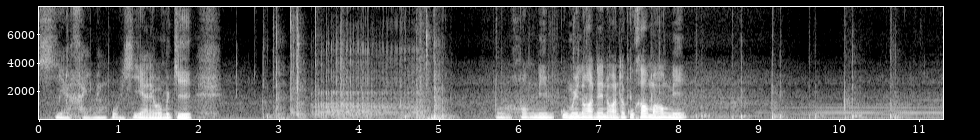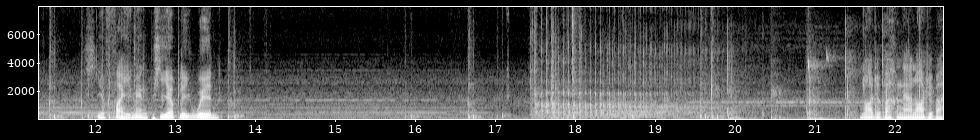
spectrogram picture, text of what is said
เฮียใครแม่งพูดเฮียอะไรวะเมื่อกี้โอ้ห้องนี้กูไม่รอดแน่นอนถ้ากูเข้ามาห้องนี้ ฮียไฟแม่งเพียบเลยเวนรอดอยู่ปะข้างหน้ารอดอยู่ปะ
